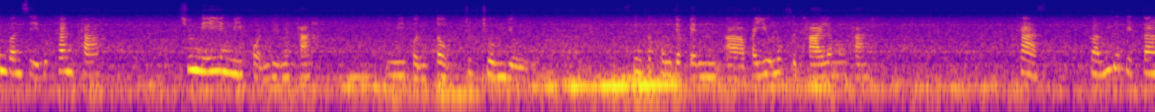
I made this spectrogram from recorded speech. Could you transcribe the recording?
อนๆบอลสีทุกท่านคะช่วงนี้ยังมีฝนอยู่นะคะ ยังมีฝนตกชุกชุมอยู่ ซึ่งก็คงจะเป็นอ่าพายุลูกสุดท้ายแล้วมั้งคะค่ะก่อนที่จะติดตาม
